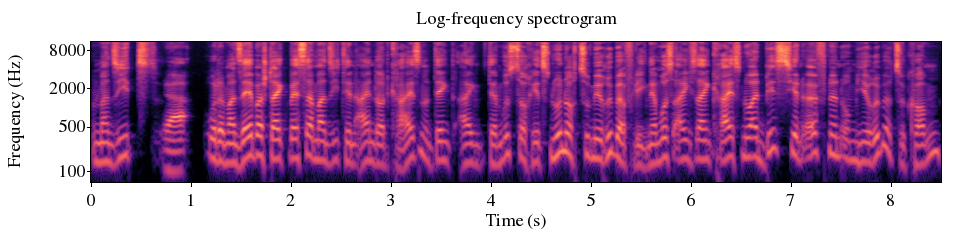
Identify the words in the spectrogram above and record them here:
und man sieht, ja. oder man selber steigt besser, man sieht den einen dort kreisen und denkt, der muss doch jetzt nur noch zu mir rüberfliegen. Der muss eigentlich seinen Kreis nur ein bisschen öffnen, um hier rüber zu kommen.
